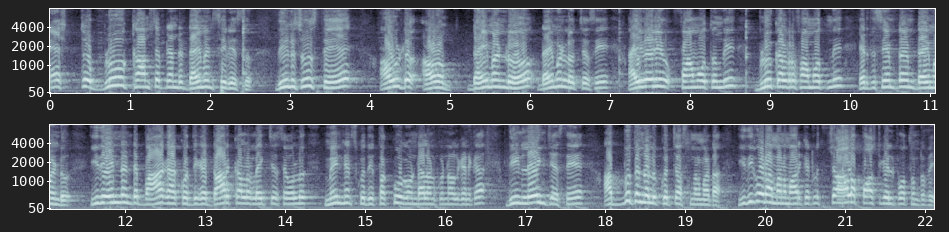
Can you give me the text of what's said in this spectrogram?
next blue concept and diamond series. దీన్ని చూస్తే అవుట్ డైమండ్ డైమండ్లో వచ్చేసి ఐవేరీ ఫామ్ అవుతుంది బ్లూ కలర్ ఫామ్ అవుతుంది at the same time diamond. ఇది ఏంటంటే బాగా కొద్దిగా డార్క్ కలర్ లైక్ చేసేవాళ్ళు మెయింటెనెన్స్ కొద్దిగా తక్కువగా ఉండాలనుకున్న వాళ్ళు కనుక దీన్ని లేయింగ్ చేస్తే అద్భుతంగా లుక్ వచ్చేస్తుంది అనమాట ఇది కూడా మన మార్కెట్లో చాలా ఫాస్ట్గా వెళ్ళిపోతుంటుంది.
